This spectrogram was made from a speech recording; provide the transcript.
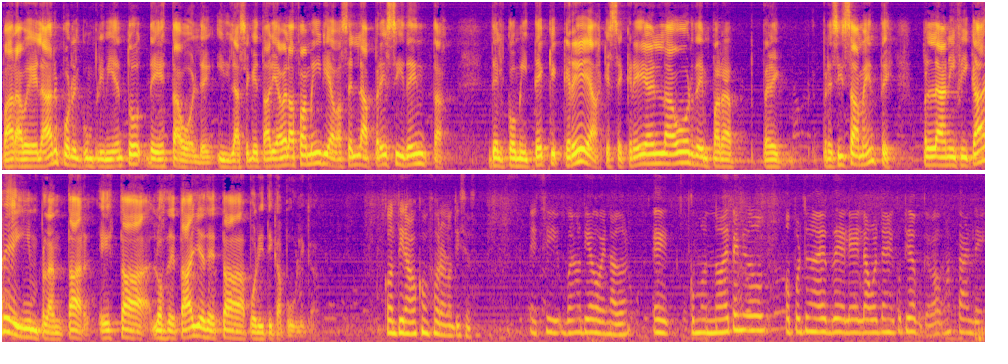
para velar por el cumplimiento de esta orden. Y la secretaria de la familia va a ser la presidenta del comité que crea, que se crea en la orden para precisamente planificar e implantar esta, los detalles de esta política pública. Continuamos con Foro Noticias. Eh, sí, buenos días, gobernador. Eh, como no he tenido oportunidad de leer la orden ejecutiva porque vamos más tarde,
